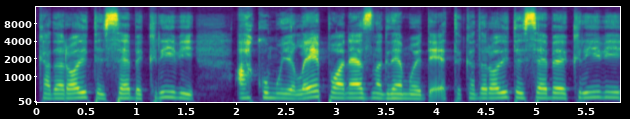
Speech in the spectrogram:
kada roditelj sebe krivi ako mu je lepo, a ne zna gde mu je dete. Kada roditelj sebe krivi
